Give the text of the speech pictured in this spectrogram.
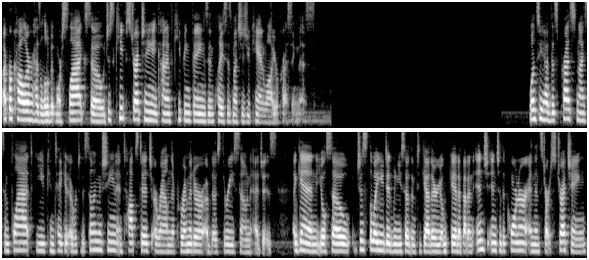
upper collar has a little bit more slack, so just keep stretching and kind of keeping things in place as much as you can while you're pressing this. Once you have this pressed nice and flat, you can take it over to the sewing machine and top stitch around the perimeter of those three sewn edges. Again, you'll sew just the way you did when you sewed them together. You'll get about an inch into the corner and then start stretching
